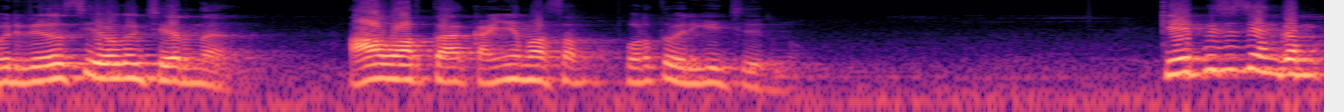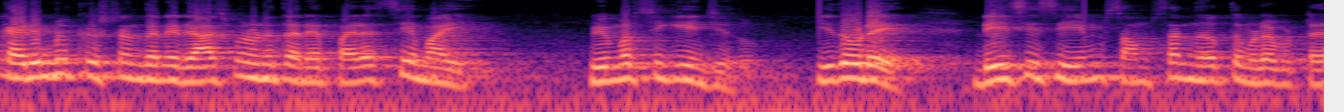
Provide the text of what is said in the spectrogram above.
ഒരു രഹസ്യ യോഗം ചേർന്ന് ആ വാർത്ത കഴിഞ്ഞ മാസം പുറത്തു വരികയും ചെയ്തിരുന്നു. കെ പി സി സി അംഗം കരിമ്പിൽ കൃഷ്ണൻ തന്നെ രാജ്ഭവനിൽ തന്നെ പരസ്യമായി വിമർശിക്കുകയും ചെയ്തു. ഇതോടെ ഡി സി സിയും സംസ്ഥാന നേതൃത്വം ഇടപെട്ട്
